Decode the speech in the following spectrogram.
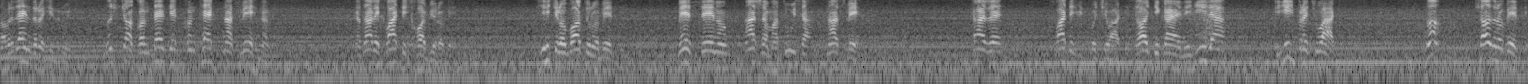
Добрий день, дорогі друзі. Ну що, контент як контент нас вигнали. Сказали, хватить хобі робити. Йдіть роботу робити. Ми з сином, наша матуся нас вигнали. Каже, хватить відпочивати. Сьогодні каже неділя, ідіть працювати. Ну, що зробити?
